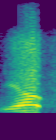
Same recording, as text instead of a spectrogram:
Yep.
